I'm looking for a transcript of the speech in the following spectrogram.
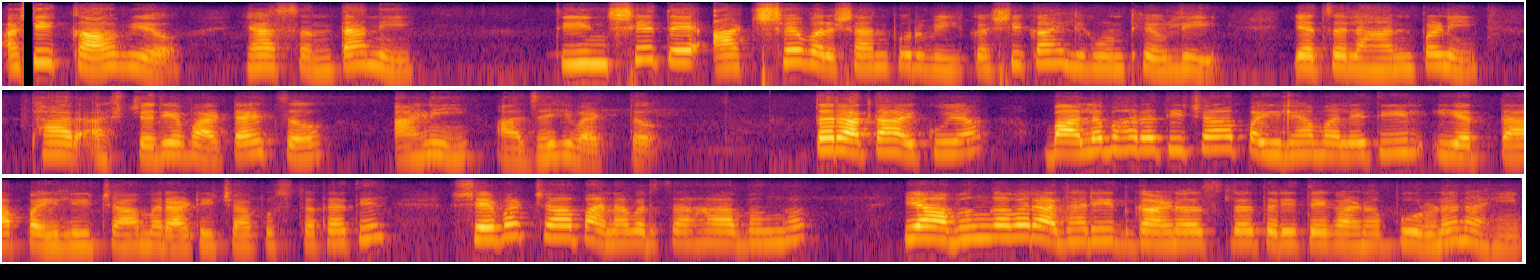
अशी काव्य ह्या संतांनी तीनशे ते आठशे वर्षांपूर्वी कशी काय लिहून ठेवली याचं लहानपणी फार आश्चर्य वाटायचं आणि आजही वाटतं. तर आता ऐकूया बालभारतीच्या पहिल्या मालेतील इयत्ता पहिलीच्या मराठीच्या पुस्तकातील शेवटच्या पानावरचा हा अभंग. या अभंगावर आधारित गाणं असलं तरी ते गाणं पूर्ण नाही.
